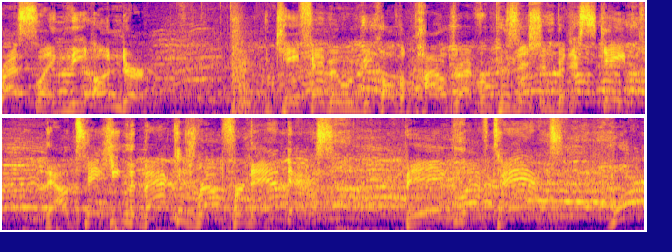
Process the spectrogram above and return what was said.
wrestling, the under. In kayfabe, would be called a pile driver position, but escaped. Now taking the back is Ralph Hernandez. Big left hands. More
